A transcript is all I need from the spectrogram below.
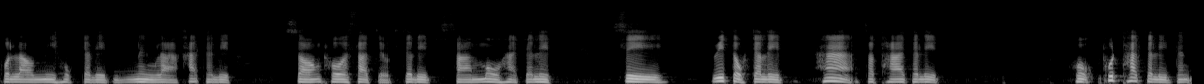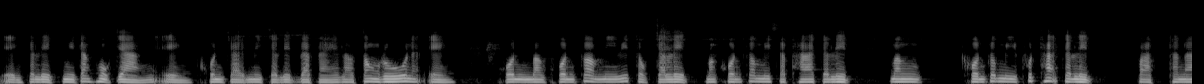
คนเรามีหกจริตหนึ่งราคะจริตสองโทสะจริตสามโมหจริต สี่วิตกจริตห้าศรัทธาจริตหกพุทธจริตนั่นเองจริตมีตั้งหกอย่างนั่นเอง คนจะมีจริตแบบไหนเราต้องรู้นั่นเอง คนบางคนก็มีวิตกจริต บางคนก็มีศรัทธาจริต บางคนก็มีพุทธจริตปรารถนา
